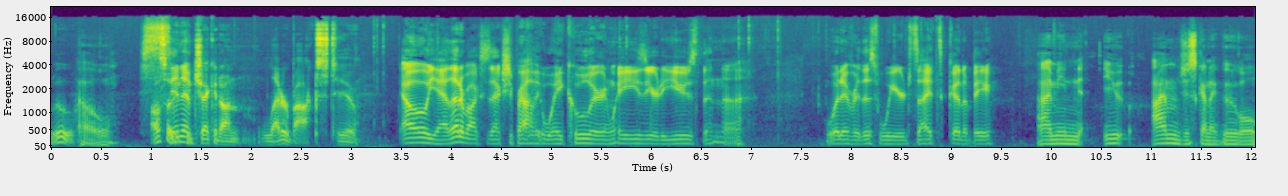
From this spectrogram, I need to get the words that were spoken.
Ooh. Oh, Also, you can check it on Letterboxd too. Oh yeah, Letterboxd is actually probably way cooler and way easier to use than uh, whatever this weird site's gonna be. I mean, you. I'm just gonna Google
